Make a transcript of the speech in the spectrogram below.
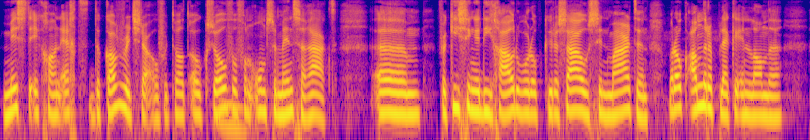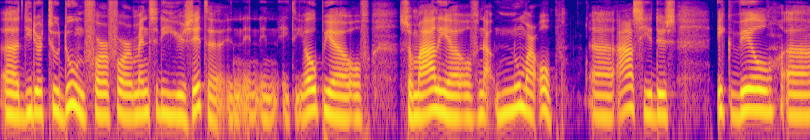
miste ik gewoon echt de coverage daarover. Terwijl het ook zoveel van onze mensen raakt. Um, verkiezingen die gehouden worden op Curaçao, Sint Maarten, maar ook andere plekken in landen uh, die ertoe doen voor, voor mensen die hier zitten. In, in, in Ethiopië of Somalië of nou, noem maar op. Uh, Azië. Dus ik wil, uh,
